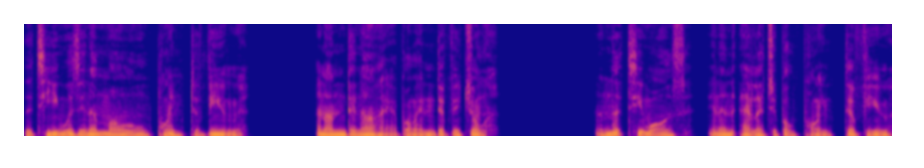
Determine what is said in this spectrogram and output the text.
that he was in a moral point of view an undeniable individual, and that he was, in an eligible point of view,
